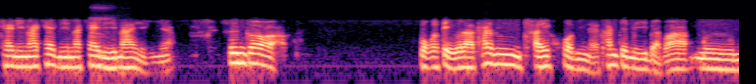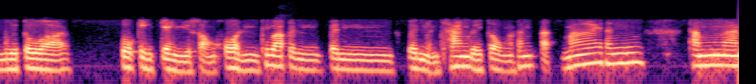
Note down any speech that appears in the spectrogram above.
แค่นี้นะแค่นี้นะแค่นี้นะอย่างเงี้ย ซึ่งก็ ปกติเวลาท่านใช้คนเนี่ย ท่านจะมีแบบว่ามือมือตัวตัวเก่งๆอยู่สองคนที่ว่าเป็นเป็นเป็นเหมือนช่างโดยตรง ทั้งตัดไม้ทั้ง ทำงาน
